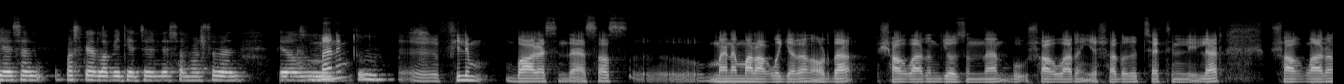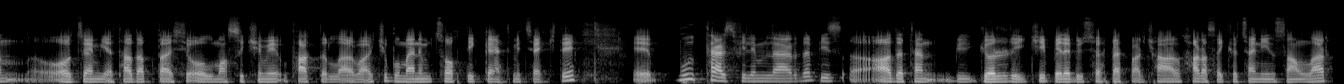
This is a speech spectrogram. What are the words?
yəni sən başqa əlavə edəcəyin nəsə varsa mən biraz Mənim ə, e, film barəsində əsas ə, e, mənə maraqlı gələn orada uşaqların gözündən bu uşaqların yaşadığı çətinliklər, uşaqların o cəmiyyətə adaptasiya olması kimi faktorlar var ki, bu mənim çox diqqətimi çəkdi. E, bu tərz filmlərdə biz adətən bir görürük ki, belə bir söhbət var ki, harasa köçən insanlar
